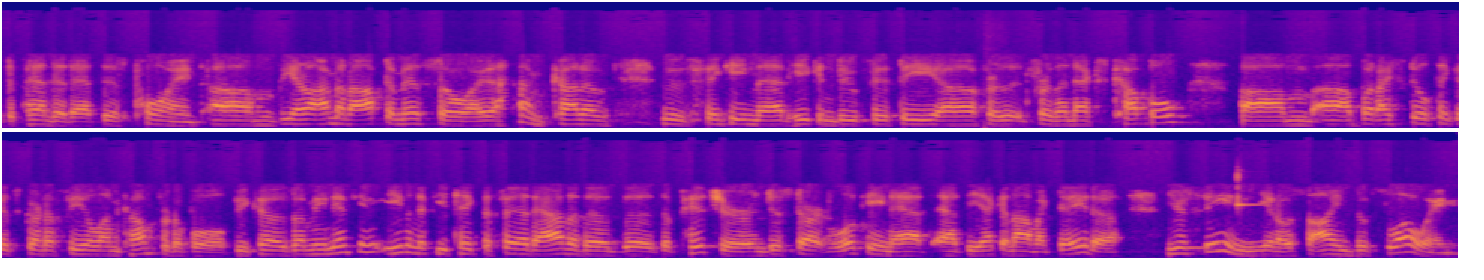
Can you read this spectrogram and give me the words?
dependent at this point. Um, you know, I'm an optimist, so I, am kind of thinking that he can do 50 uh, for the, for the next couple. Um, uh, but I still think it's going to feel uncomfortable because I mean, if you, even if you take the Fed out of the, the, the picture and just start looking at, at the economic data, you're seeing you know signs of slowing,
